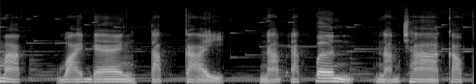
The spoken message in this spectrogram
หมัก ไวน์แดง ตับไก่ น้ำแอปเปิลน้ำชากาแฟ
